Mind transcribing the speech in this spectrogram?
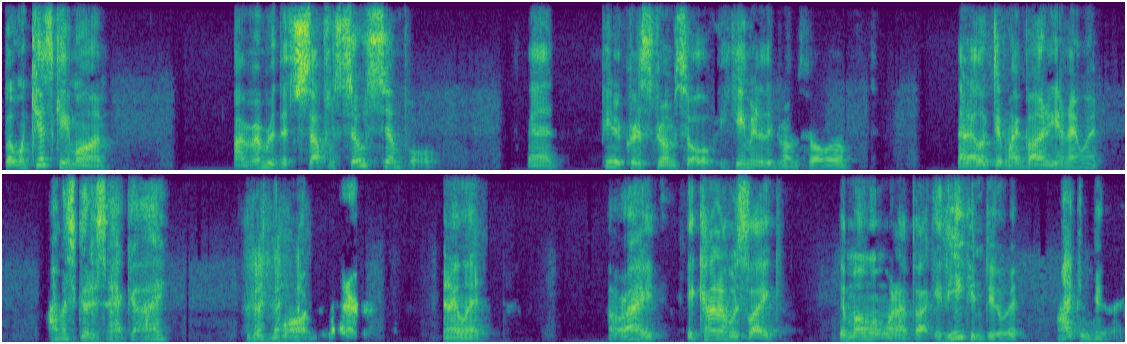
but when Kiss came on, I remember that stuff was so simple. And Peter Criss drum solo, he came into the drum solo, and I looked at my buddy and I went, I'm as good as that guy. He goes, No, I'm better. And I went, All right. It kind of was like, the moment when I'm like, if he can do it, I can do it.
